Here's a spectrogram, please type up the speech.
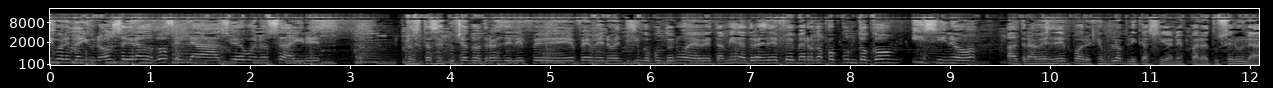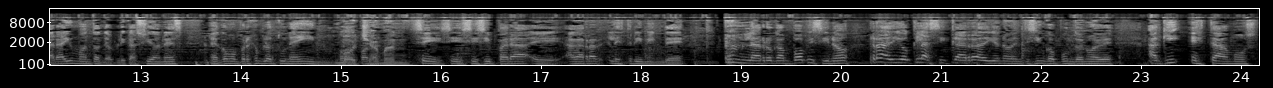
y 41, 11 grados 2 en la ciudad de Buenos Aires. Nos estás escuchando a través del FM 95.9, también a través de fmrocampo.com y si no, a través de, por ejemplo, aplicaciones para tu celular. Hay un montón de aplicaciones, eh, como por ejemplo TuneIn. Bochaman. Sí, sí, sí, sí, para eh, agarrar el streaming de la Rock and Pop y si no, Radio Clásica, Radio 95.9. Aquí estamos.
